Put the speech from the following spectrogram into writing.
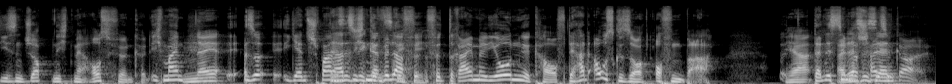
diesen Job nicht mehr ausführen könnte. Ich meine, naja, also Jens Spahn hat sich eine Villa für, für, drei Millionen gekauft. Der hat ausgesorgt, offenbar. Ja, dann ist ihm das, das scheißegal. Ja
